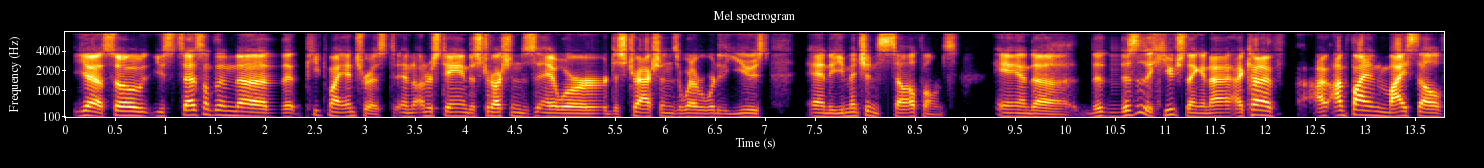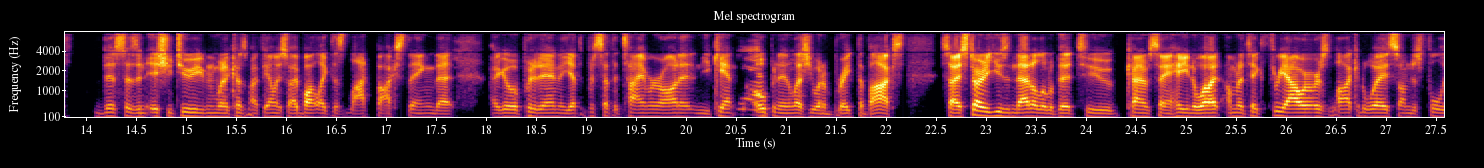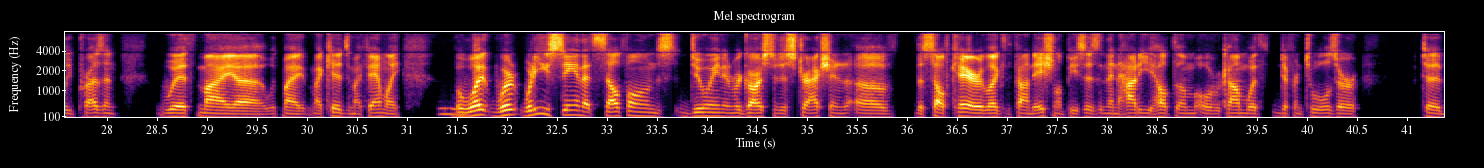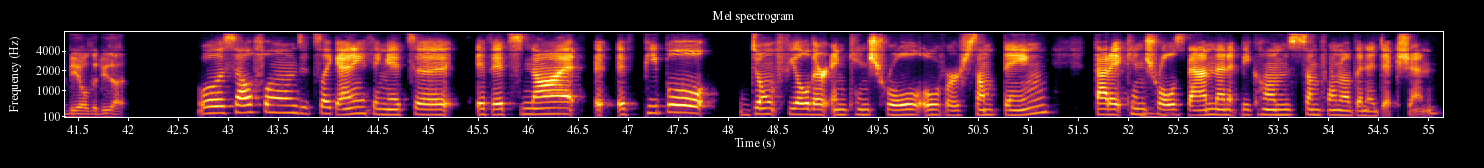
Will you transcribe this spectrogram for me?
Yeah, so you said something uh, that piqued my interest in understanding distractions or distractions or whatever word you used, and you mentioned cell phones, and uh, th- this is a huge thing, and I, I kind of I, I'm finding myself this as an issue too, even when it comes to my family. So I bought like this lockbox thing that I go put it in, and you have to set the timer on it, and you can't yeah. open it unless you want to break the box. So I started using that a little bit to kind of say, hey, you know what? I'm going to take three hours, lock it away, so I'm just fully present with my uh with my my kids and my family. Mm-hmm. But what what what are you seeing that cell phones doing in regards to distraction of the self care, like the foundational pieces, and then how do you help them overcome with different tools or to be able to do that? Well, the cell phones, it's like anything. It's a if it's not if people don't feel they're in control over something that it mm-hmm. controls mm-hmm. them, then it becomes some form of an addiction.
